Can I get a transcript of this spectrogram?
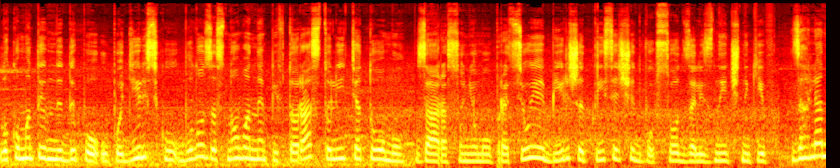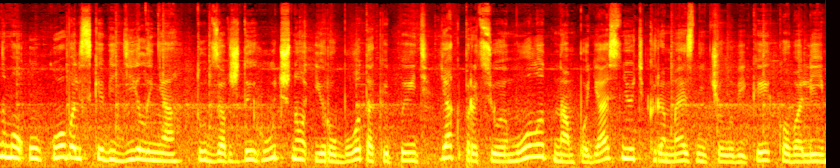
Локомотивне депо у Подільську було засноване півтора століття тому. Зараз у ньому працює більше 1200 залізничників. Заглянемо у ковальське відділення. Тут завжди гучно і робота кипить. Як працює молот, нам пояснюють кремезні чоловіки-ковалі.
